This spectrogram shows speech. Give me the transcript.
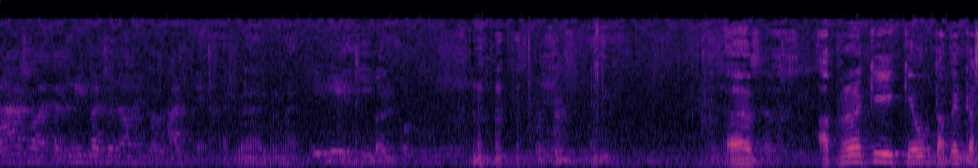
না আসা হয় তাহলে নির্বাচনে অনেক দল আসবে না। আসবে না আসবে না। এ নিয়ে কি আপনারা কি কেউ তাদের কাছ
